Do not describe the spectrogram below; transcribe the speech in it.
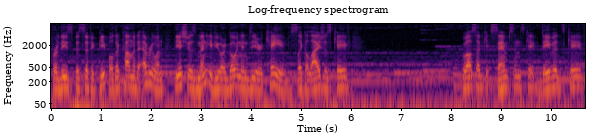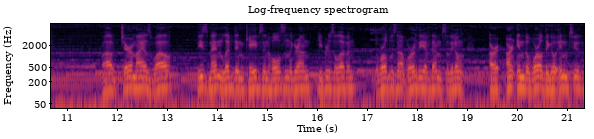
for these specific people, they're common to everyone. The issue is many of you are going into your caves, like Elijah's cave. Who else had ca- Samson's cave? David's cave? Wow, Jeremiah as well. These men lived in caves and holes in the ground. Hebrews 11. The world was not worthy of them, so they don't are aren't in the world. They go into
